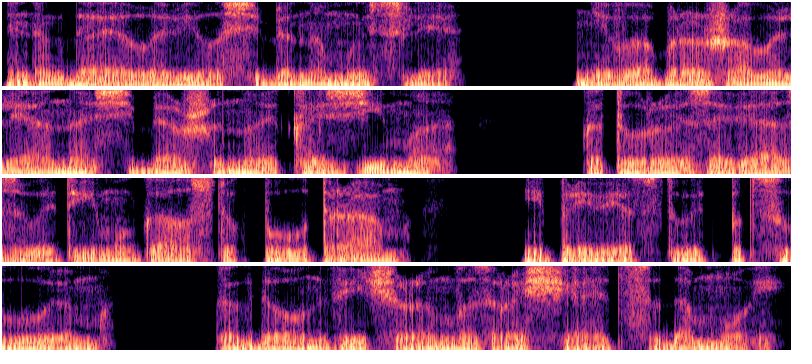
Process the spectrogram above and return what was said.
Иногда я ловил себя на мысли, не воображала ли она себя женой Казима, которая завязывает ему галстук по утрам и приветствует поцелуем, когда он вечером возвращается домой.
